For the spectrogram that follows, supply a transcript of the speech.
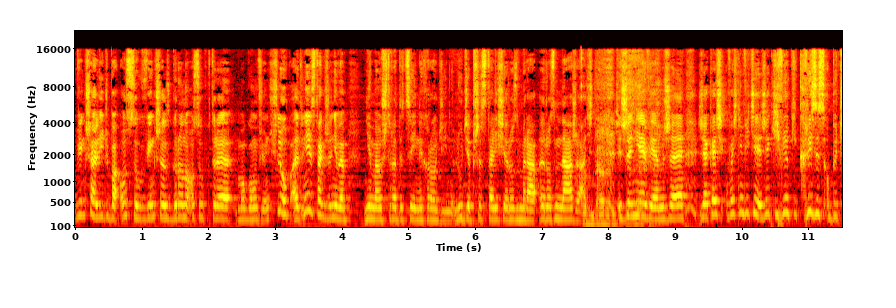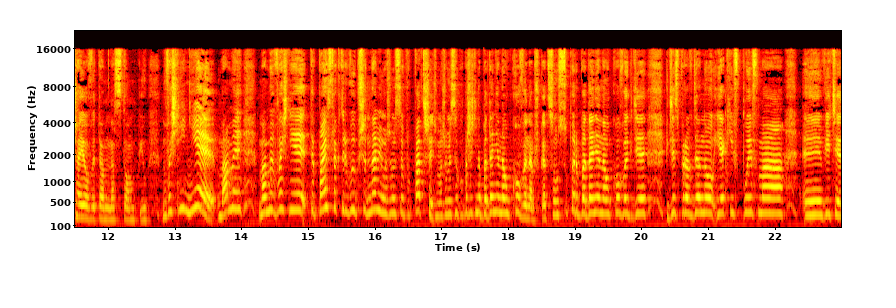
większa liczba osób, większe jest grono osób, które mogą wziąć ślub, ale to nie jest tak, że nie wiem, nie ma już tradycyjnych rodzin, ludzie przestali się rozmnażać, że nie wiem, że, że jakaś, właśnie wiecie, że jakiś wielki kryzys obyczajowy tam nastąpił. No właśnie nie, mamy, mamy właśnie te państwa, które były przed nami, możemy sobie popatrzeć, możemy sobie popatrzeć na badania naukowe na przykład, są super badania naukowe, gdzie, gdzie sprawdzano, jaki wpływ ma, yy, wiecie,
